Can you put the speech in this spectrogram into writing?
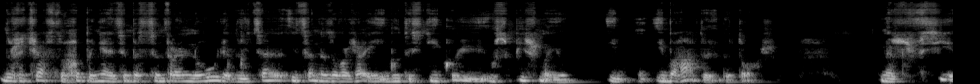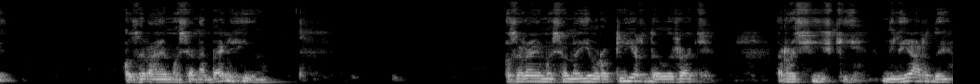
дуже часто опиняється без центрального уряду, і це, і це не заважає їй бути стійкою, і успішною і, і багатою до того ж. Ми ж всі озираємося на Бельгію, озираємося на Євроклір, де лежать російські мільярди.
